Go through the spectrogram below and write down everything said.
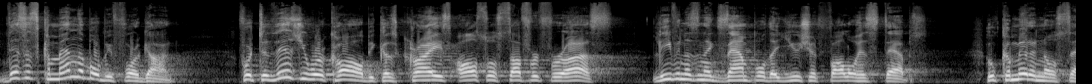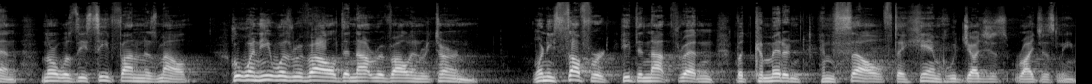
this is commendable before God. For to this you were called, because Christ also suffered for us, leaving us an example that you should follow his steps who committed no sin, nor was deceit found in his mouth, who when he was reviled did not revile in return. When he suffered, he did not threaten, but committed himself to him who judges righteously,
